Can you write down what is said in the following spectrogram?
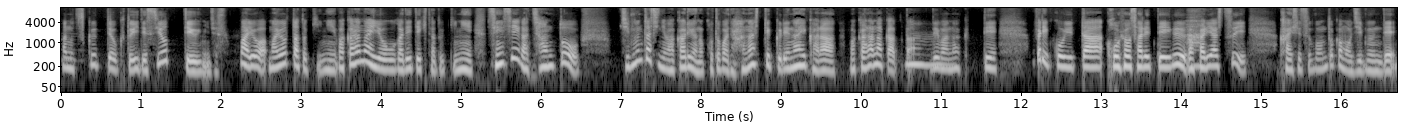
あの、作っておくといいですよっていう意味です。まあ、要は迷った時に、わからない用語が出てきた時に、先生がちゃんと、自分たちにわかるような言葉で話してくれないからわからなかったではなくて、やっぱりこういった公表されているわかりやすい解説本とかも自分で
